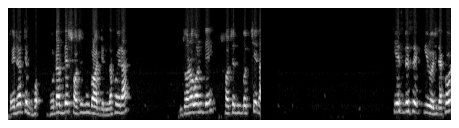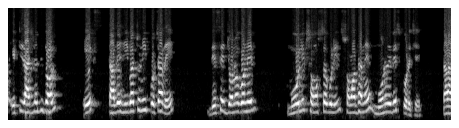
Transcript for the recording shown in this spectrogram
তো এটা হচ্ছে ভোটারদের সচেতন করার জন্য। দেখো এরা জনগণকে সচেতন করছে। কেস বেসে কি রয়েছে? দেখো, একটি রাজনৈতিক দল এক্স তাদের নির্বাচনী প্রচারে দেশের জনগণের মৌলিক সমস্যাগুলির সমাধানে মনোনিবেশ করেছে। তারা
